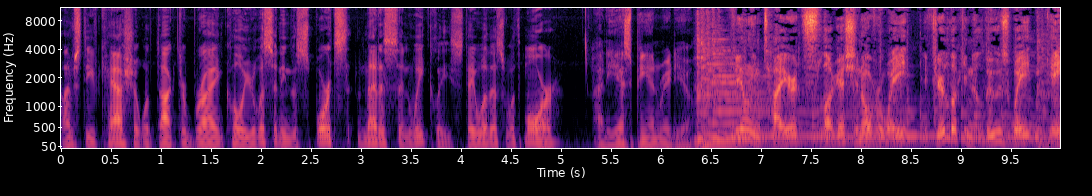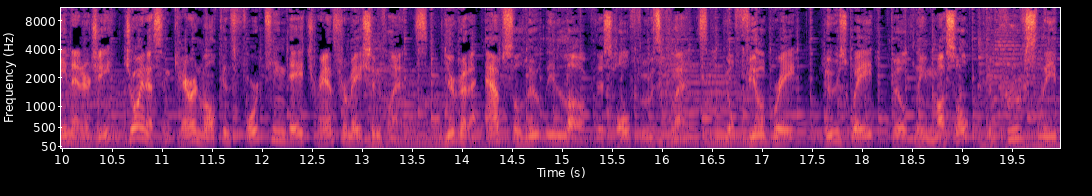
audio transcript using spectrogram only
I'm Steve Kashul with Dr. Brian Cole. You're listening to Sports Medicine Weekly. Stay with us with more on ESPN Radio. Feeling tired, sluggish, and overweight? If you're looking to lose weight and gain energy, join us in Karen Malkin's 14 day transformation cleanse. You're going to absolutely love this Whole Foods cleanse. You'll feel great, lose weight, build lean muscle, improve sleep,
